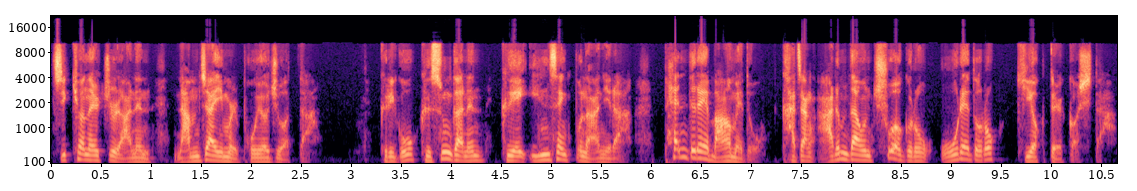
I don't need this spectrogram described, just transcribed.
지켜낼 줄 아는 남자임을 보여주었다. 그리고 그 순간은 그의 인생뿐 아니라 팬들의 마음에도 가장 아름다운 추억으로 오래도록 기억될 것이다.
